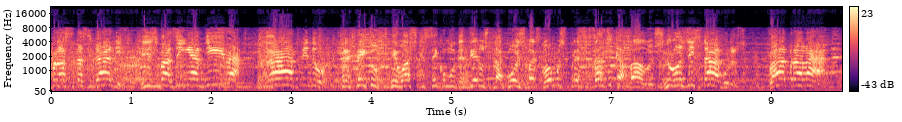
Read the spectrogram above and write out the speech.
Praça da cidade! Esvaziem a vila! Rápido! Prefeito, eu acho que sei como deter os dragões, mas vamos precisar de cavalos. Nos estábulos! Vá pra lá!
